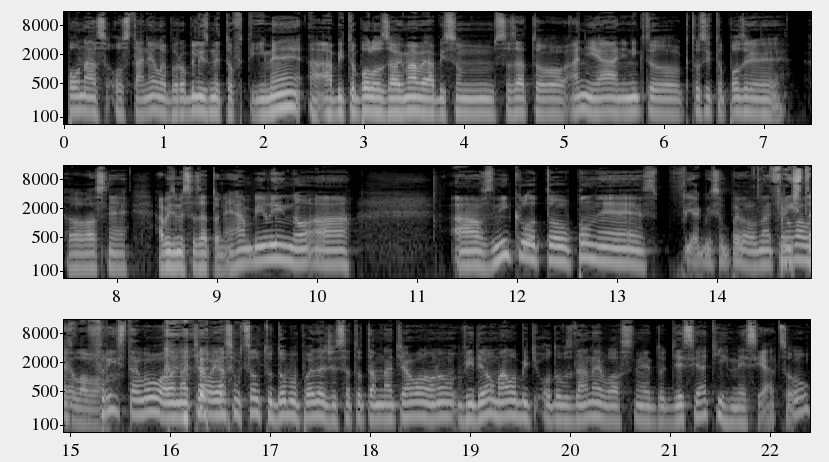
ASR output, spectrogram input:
po nás ostane, lebo robili sme to v týme a aby to bolo zaujímavé, aby som sa za to, ani ja, ani nikto, kto si to pozrie, e, vlastne, aby sme sa za to nehambili. No a, a vzniklo to úplne jak by som povedal, freestyleovo. freestyleovo, ale naťahovalo, ja som chcel tú dobu povedať, že sa to tam naťahovalo, ono, video malo byť odovzdané vlastne do desiatich mesiacov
